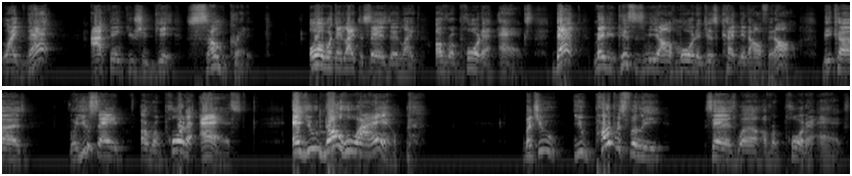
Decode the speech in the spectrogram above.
like that, I think you should get some credit. Or what they like to say is that like a reporter asks. That maybe pisses me off more than just cutting it off at all. Because when you say a reporter asked, and you know who I am. But you you purposefully says, well, a reporter asked,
